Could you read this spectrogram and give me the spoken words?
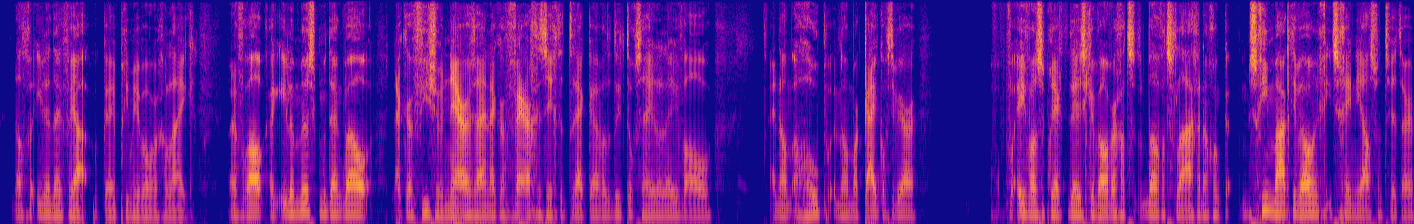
En dat gewoon Elon denkt van ja, oké, prima, je hebt wel weer gelijk. Maar vooral, kijk, Elon Musk moet denk ik wel lekker visionair zijn, lekker ver gezichten trekken, want dat doet hij toch zijn hele leven al. En dan hoop, en dan maar kijken of hij weer voor een van zijn projecten deze keer wel weer gaat, wel gaat slagen. En dan gewoon, misschien maakt hij wel iets geniaals van Twitter.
